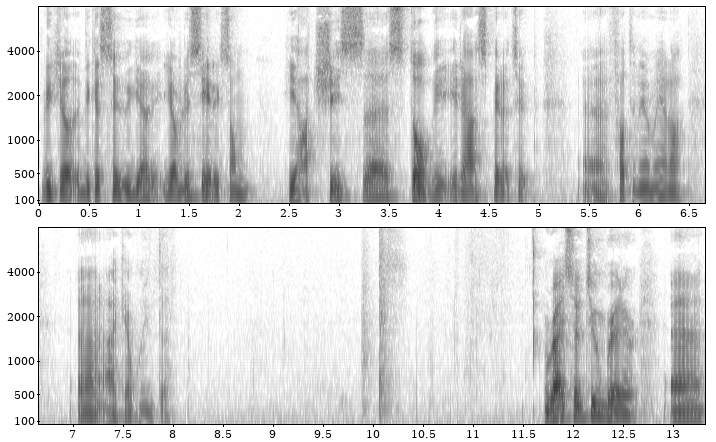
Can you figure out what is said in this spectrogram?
Vilket, vilka suger. Jag vill se liksom Hihachis uh, story i det här spelet typ. Uh, fattar ni vad jag menar? Uh, nej, kanske inte. Rise of Tomb Raider, uh,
